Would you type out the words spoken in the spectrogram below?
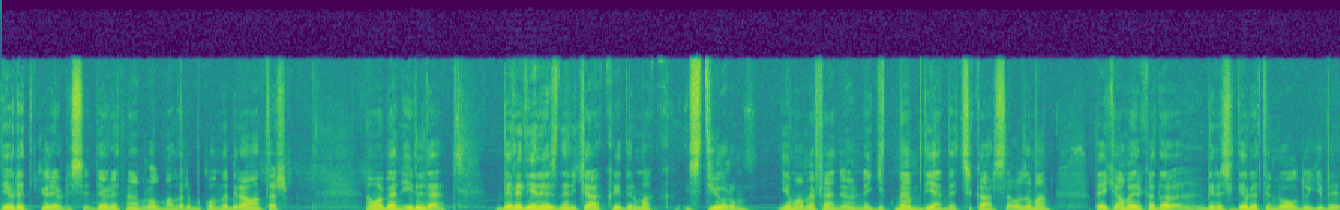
devlet görevlisi, devlet memuru olmaları bu konuda bir avantaj. Ama ben ille belediye nezdinde nikah kıydırmak istiyorum İmam Efendi önüne gitmem diyen de çıkarsa o zaman belki Amerika'da e, Birleşik Devletleri'nde olduğu gibi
